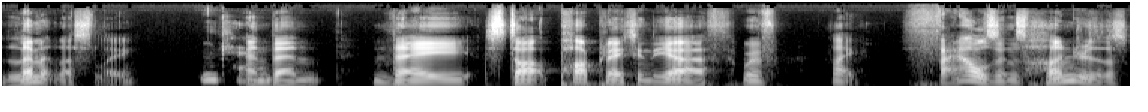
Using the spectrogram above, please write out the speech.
limitlessly, Okay. and then they start populating the Earth with like thousands, hundreds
